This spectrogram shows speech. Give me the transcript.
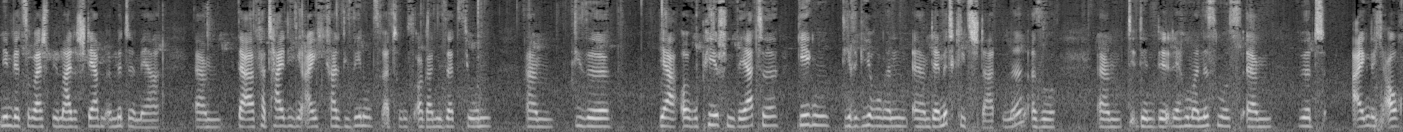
nehmen wir zum Beispiel mal das Sterben im Mittelmeer. Ähm, da verteidigen eigentlich gerade die Seenotrettungsorganisationen ähm, diese ja, europäischen Werte gegen die Regierungen ähm, der Mitgliedstaaten. Ne? Also ähm, den, der Humanismus ähm, wird eigentlich auch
